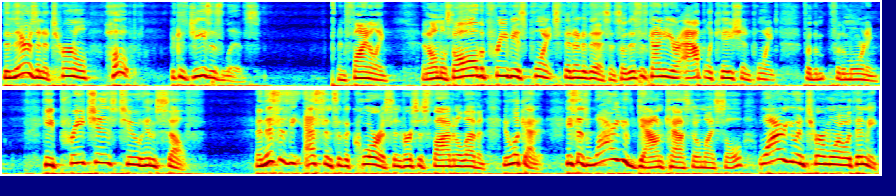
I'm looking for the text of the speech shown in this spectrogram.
then there is an eternal hope because Jesus lives. And finally, and almost all the previous points fit into this. And so this is kind of your application point for the, for the morning. He preaches to himself. And this is the essence of the chorus in verses 5 and 11. You look at it. He says, Why are you downcast, O my soul? Why are you in turmoil within me?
